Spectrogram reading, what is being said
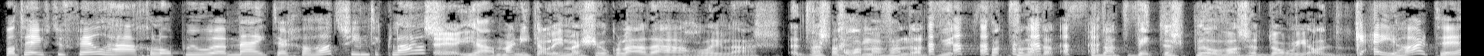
Want heeft u veel hagel op uw uh, mijter gehad, Sinterklaas? Eh, ja, maar niet alleen maar chocoladehagel helaas. Het was allemaal van dat, wit, van, van, dat, van dat witte spul was het, Dolly. Keihard, hè?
